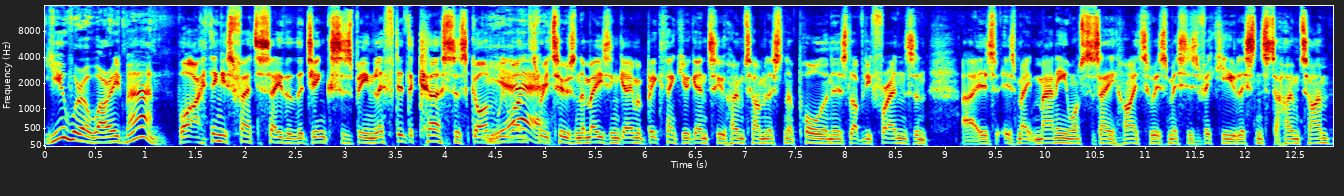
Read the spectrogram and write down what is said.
you were a worried man. Well, I think it's fair to say that the jinx has been lifted. The curse has gone. We won 3 2. It was an amazing game. A big thank you again to home time listener Paul and his lovely friends and uh, his, his mate Manny. He wants to say hi to his Mrs. Vicky, who listens to home time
